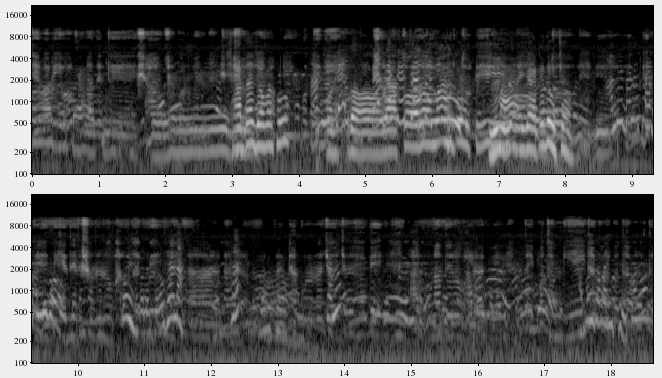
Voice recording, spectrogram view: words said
যেভাবেই হোক ওনাদেরকে সাহায্য করবেন। সাদা জবা ফুল। করে দয়া করো মা মা এই জায়গাটাতে উঁচা নিজেদের শরীরও ভালো থাকবে। আর ঠাকুরেরও জয় জয় হবে। আর ওনাদেরও ভালো। লাগবে তাই প্রথম গিয়েই ঠাকুরের কথা বলতে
